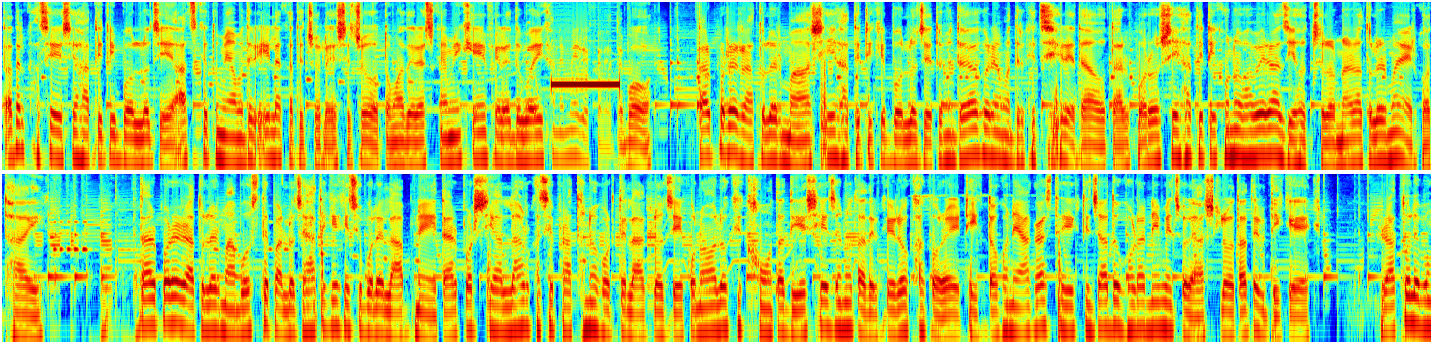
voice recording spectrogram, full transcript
তাদের কাছে এসে হাতিটি বলল যে, আজকে তুমি আমাদের এলাকাতে চলে এসেছ। তোমাদের আজকে আমি খেয়ে ফেলে দেবো, এখানে মেরে ফেলে দেবো। তারপরে রাতুলের মা সেই হাতিটিকে বলল যে, তুমি দয়া করে আমাদেরকে ছেড়ে দাও। তারপরও সেই হাতিটি কোনোভাবে রাজি হচ্ছিল না রাতুলের মায়ের কথায়। তারপরে রাতুলের মা বুঝতে পারল যে হাতিকে কিছু বলে লাভ নেই। তারপর সে আল্লাহর কাছে প্রার্থনা করতে লাগল যে, কোনো অলৌকিক ক্ষমতা দিয়ে সে যেন তাদেরকে রক্ষা করে। ঠিক তখনই আকাশ থেকে একটি জাদু ঘোড়া নেমে চলে আসলো তাদের দিকে। রাতুল এবং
